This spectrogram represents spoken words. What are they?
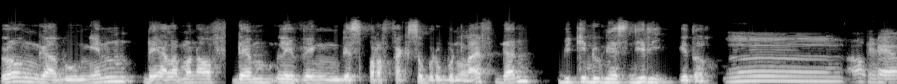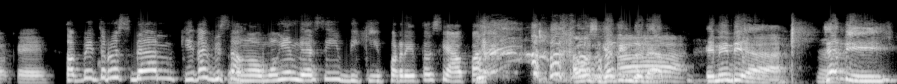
lo gabungin the element of them living this perfect suburban life dan bikin dunia sendiri gitu. Hmm, oke, Oke. oke. Tapi terus Dan, kita bisa Apa? ngomongin gak sih Beekeeper itu siapa? I was getting to that. Ini dia. Nah. Jadi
